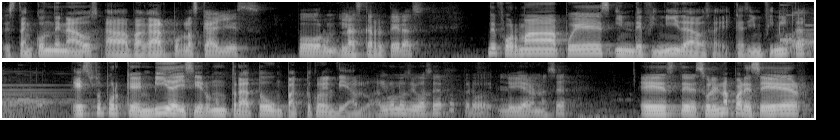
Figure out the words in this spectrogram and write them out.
están condenados a vagar por las calles, por las carreteras, de forma, pues, indefinida, o sea, casi infinita. Esto porque en vida hicieron un trato, un pacto con el diablo. Algo los llevó a hacer, pero lo llegaron a hacer. Este, suelen aparecer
